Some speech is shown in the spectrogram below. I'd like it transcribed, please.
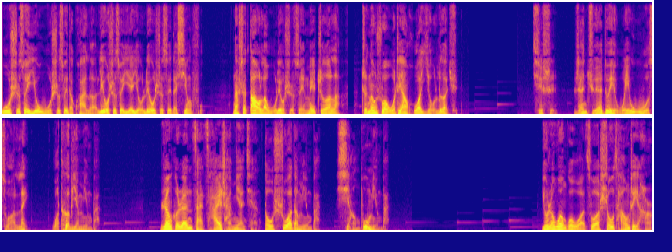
五十岁有五十岁的快乐，六十岁也有六十岁的幸福，那是到了五六十岁没辙了，只能说我这样活有乐趣。其实人绝对为物所累，我特别明白。任何人在财产面前都说得明白，想不明白。有人问过我做收藏这一行，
